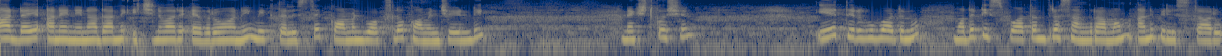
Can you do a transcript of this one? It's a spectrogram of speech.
ఆర్ డై అనే నినాదాన్ని ఇచ్చిన వారు ఎవరు అని మీకు తెలిస్తే కామెంట్ బాక్స్లో కామెంట్ చేయండి. నెక్స్ట్ క్వశ్చన్. ఏ తిరుగుబాటును మొదటి స్వాతంత్ర సంగ్రామం అని పిలుస్తారు?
